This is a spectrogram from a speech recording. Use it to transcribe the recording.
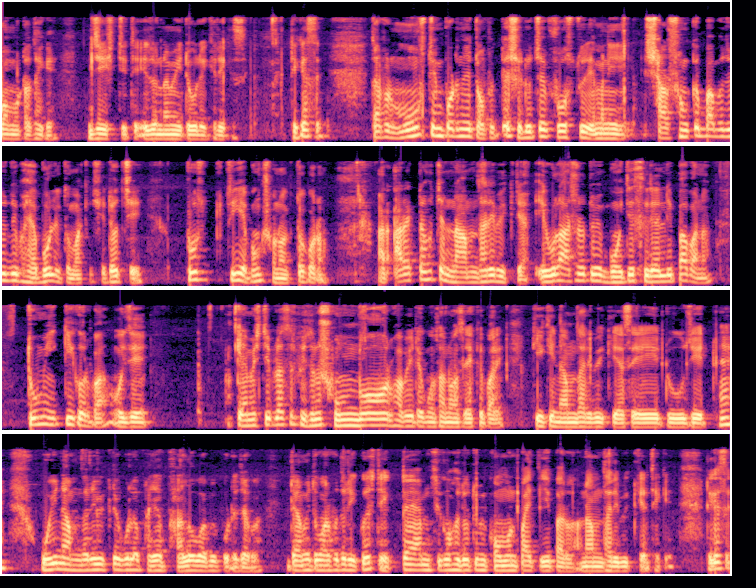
কমোটা থেকে জিএসটি তে এই জন্য আমি এটাও লিখে রেখেছি। ঠিক আছে? তারপর মোস্ট ইম্পর্টেন্ট যে টপিকটা সেটা হচ্ছে প্রস্তুতি মানে সারসংক্ষেপ ভাবে যদি ভাইয়া বলি তোমাকে, সেটা হচ্ছে প্রস্তুতি এবং শনাক্তকরণ। আর আরেকটা হচ্ছে নামধারী বিক্রিয়া। এগুলো আসলে তুমি বইতে সিরিয়ালি পাবা না। তুমি কি করবা? ওই যে কেমিস্ট্রি প্লাসের পিছনে সুন্দরভাবে এটা গোছানো আছে একেবারে। কি কি নামধারী বিক্রিয়া আছে এ টু জেড হ্যাঁ? ওই নামধারী বিক্রিয়াগুলো ভাইয়া ভালোভাবে পড়ে যাবা। এটা আমি তোমার প্রতি রিকোয়েস্ট একটা এমসিকিউ হয়তো তুমি কমন পাইতেই পারো নামধারী বিক্রিয়া থেকে। ঠিক আছে?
